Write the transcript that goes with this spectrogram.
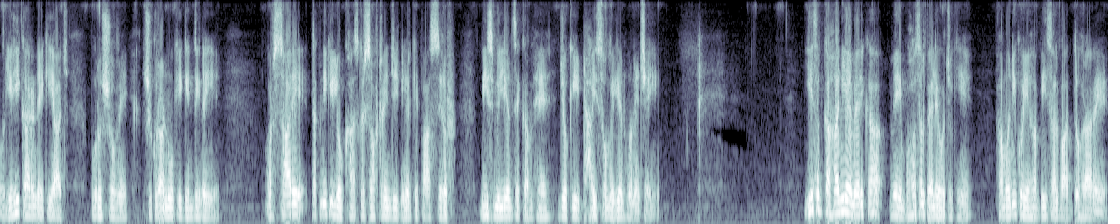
और यही कारण है कि आज पुरुषों में शुक्राणुओं की गिनती नहीं है। और सारे तकनीकी लोग, खासकर सॉफ्टवेयर इंजीनियर के पास सिर्फ़ 20 मिलियन से कम है, जो कि 250 मिलियन होने चाहिए। ये सब कहानियाँ अमेरिका में बहुत साल पहले हो चुकी हैं। हम उन्हीं को यहाँ 20 साल बाद दोहरा रहे हैं।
